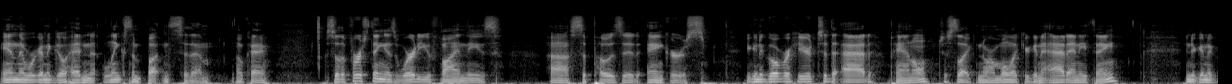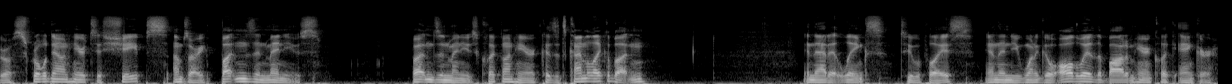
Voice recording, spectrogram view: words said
and then we're going to go ahead and link some buttons to them. Okay, so the first thing is where do you find these uh, supposed anchors? You're going to go over here to the add panel, just like normal, like you're going to add anything and you're going to go scroll down here to shapes, I'm sorry, buttons and menus. Buttons and menus. Click on here because it's kind of like a button in that it links to a place. And then you want to go all the way to the bottom here and click anchor.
